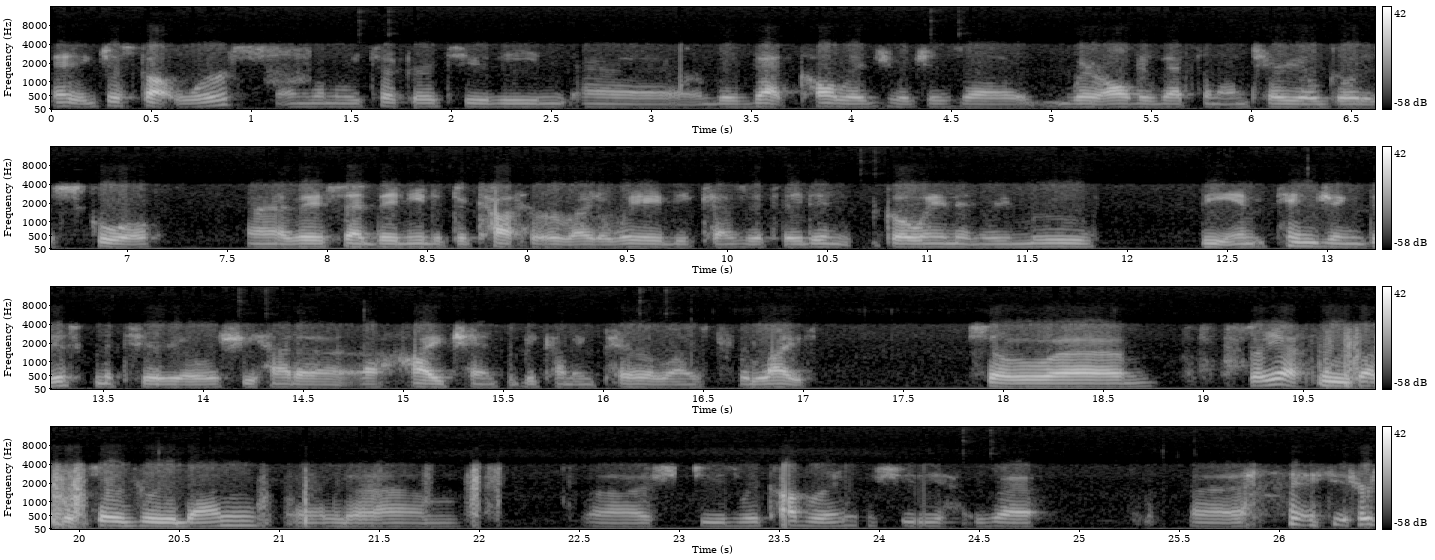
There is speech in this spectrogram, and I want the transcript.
it just got worse. And then we took her to the uh, the vet college, which is uh, where all the vets in Ontario go to school, uh, they said they needed to cut her right away because if they didn't go in and remove the impinging disc material, she had a, a high chance of becoming paralyzed for life. So, um, so yeah, we got the surgery done, and um, uh, she's recovering. She is a uh, her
